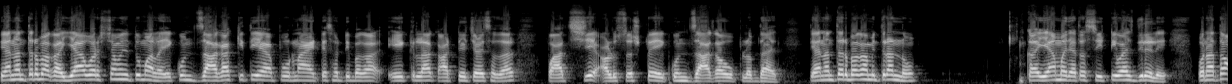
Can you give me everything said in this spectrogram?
त्यानंतर बघा या वर्षामध्ये तुम्हाला एकूण जागा किती आहे? पूर्ण आय टीसाठी बघा एक लाख अठ्ठेचाळीस हजार पाचशे अडुसष्ट एकूण जागा उपलब्ध आहेत. त्यानंतर बघा मित्रांनो का यामध्ये आता सिटी वाईज दिलेले आहे. पण आता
